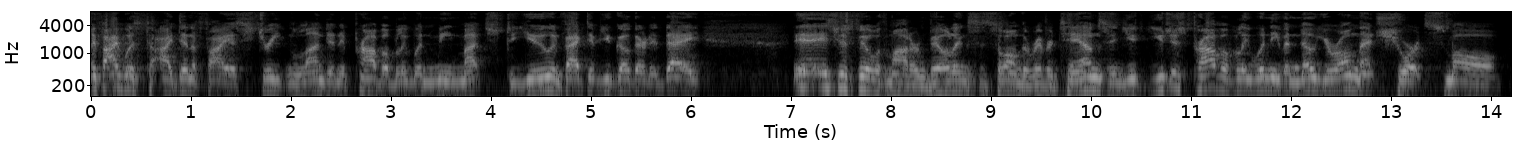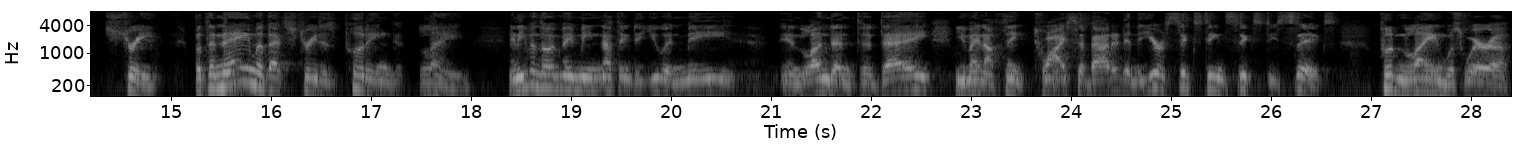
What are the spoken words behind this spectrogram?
if I was to identify a street in London, it probably wouldn't mean much to you. In fact, if you go there today, it's just filled with modern buildings. It's along the River Thames, and you you just probably wouldn't even know you're on that short, small street. But the name of that street is Pudding Lane. And even though it may mean nothing to you and me in London today. You may not think twice about it. In the year 1666, Pudding Lane was where a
